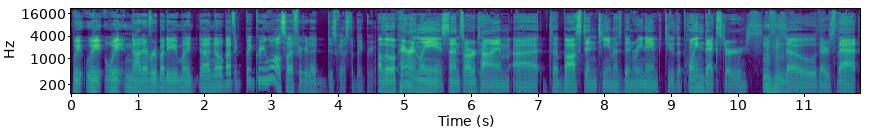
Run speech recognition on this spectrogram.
we, we, we not everybody might uh, know about the big green wall, so I figured I'd discuss the big green wall. Although apparently, since our time, uh, the Boston team has been renamed to the Poindexters. So there's that.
